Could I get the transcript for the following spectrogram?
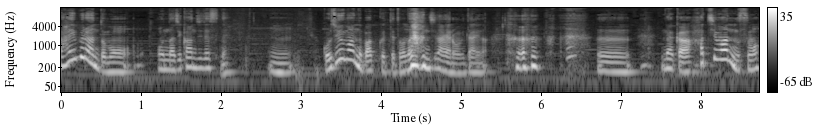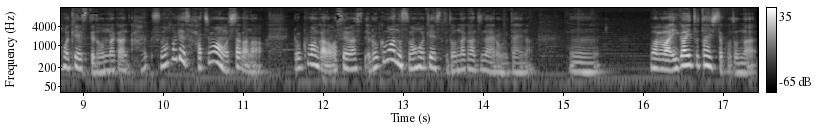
ハイブランドも同じ感じですね。うん、50万のバッグってどんな感じなんやろ？みたいな。うん。なんか8万のスマホケースってどんな感じスマホケース8万もしたかな？6万かな？忘れました。6万のスマホケースってどんな感じなんやろ？みたいな。うん。まあまあ意外と大したことな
